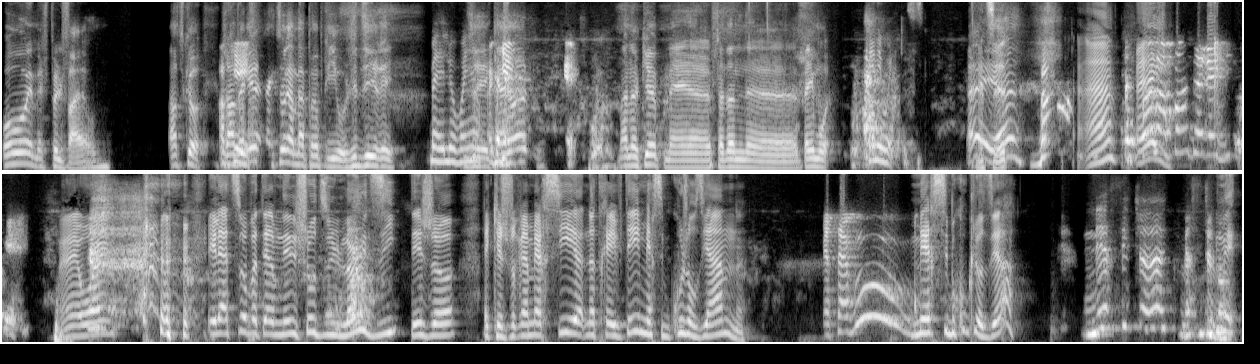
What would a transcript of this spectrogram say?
Oh, oui, mais je peux le faire. En tout cas, Ok. j'enverrai la facture à ma proprio, je dirai. Ben là, Je voyons. Carole, m'en occupe, mais euh, je te donne. euh, Paye-moi. Anyways. That's Hey, it. hein? Hein? Hey! de Ravi. Ouais, ouais. Et là-dessus, on va terminer le show du lundi, déjà. Et que je voudrais remercier euh, notre invité. Merci beaucoup, Josiane. Merci à vous. Merci beaucoup, Claudia. Merci, Chuck. Merci tout le monde. Mais-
